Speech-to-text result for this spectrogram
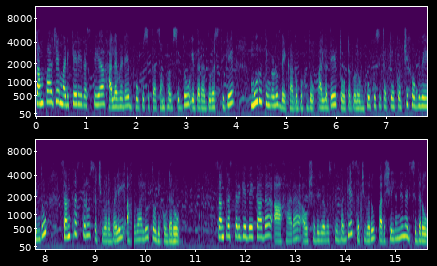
ಸಂಪಾಜೆ ಮಡಿಕೇರಿ ರಸ್ತೆಯ ಹಲವೆಡೆ ಭೂಕುಸಿತ ಸಂಭವಿಸಿದ್ದು, ಇದರ ದುರಸ್ತಿಗೆ ಮೂರು ತಿಂಗಳು ಬೇಕಾಗಬಹುದು. ಅಲ್ಲದೆ ತೋಟಗಳು ಭೂಕುಸಿತಕ್ಕೆ ಕೊಚ್ಚಿ ಹೋಗಿವೆ ಎಂದು ಸಂತ್ರಸ್ತರು ಸಚಿವರ ಬಳಿ ಅಹವಾಲು ತೋಡಿಕೊಂಡರು. ಸಂತ್ರಸ್ತರಿಗೆ ಬೇಕಾದ ಆಹಾರ, ಔಷಧಿ ವ್ಯವಸ್ಥೆ ಬಗ್ಗೆ ಸಚಿವರು ಪರಿಶೀಲನೆ ನಡೆಸಿದರು.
